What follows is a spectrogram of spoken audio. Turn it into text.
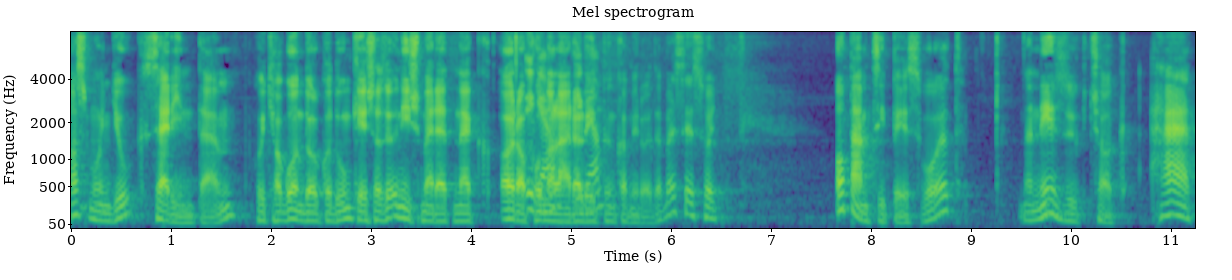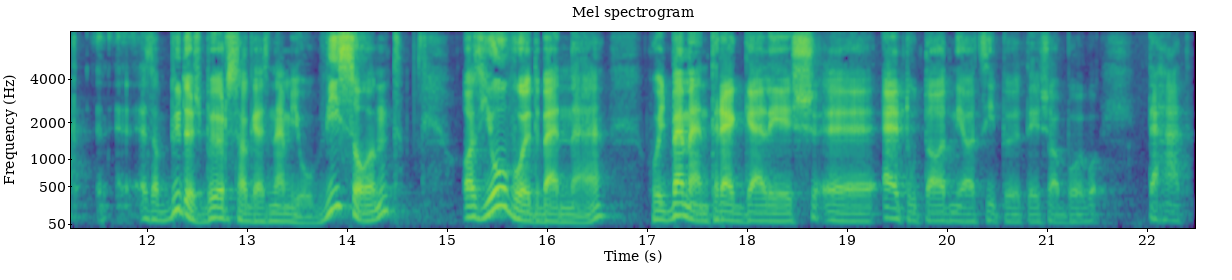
azt mondjuk, szerintem, hogyha gondolkodunk, és az önismeretnek arra igen, fonalára igen. lépünk, amiről te beszélsz, hogy apám cipész volt, na nézzük csak, hát ez a büdös bőrszag, ez nem jó. Viszont az jó volt benne, hogy bement reggel, és el tudta adni a cipőt, és abból. Tehát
